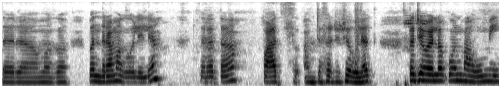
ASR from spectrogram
तर मग पंधरा मागवलेल्या. तर आता पाच आमच्यासाठी ठेवल्यात. तर जेवायला कोण? भाऊ मी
